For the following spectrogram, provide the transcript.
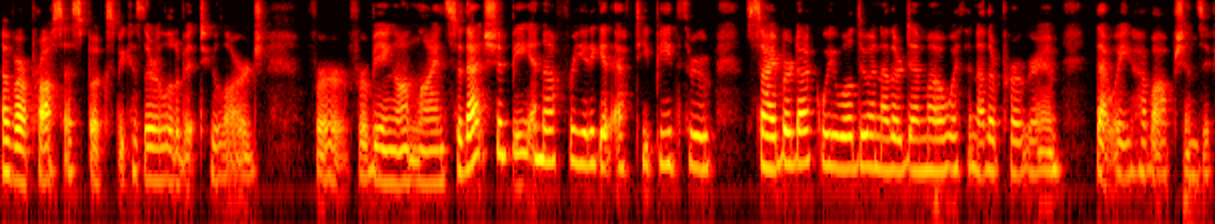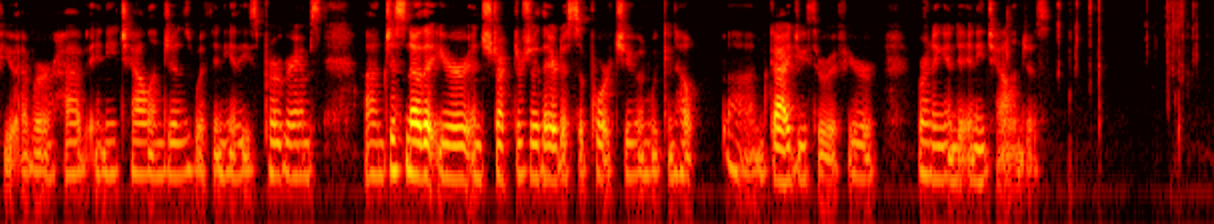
of our process books because they're a little bit too large for, for being online. So that should be enough for you to get FTP'd through CyberDuck. We will do another demo with another program. That way you have options if you ever have any challenges with any of these programs. Um, just know that your instructors are there to support you and we can help um, guide you through if you're running into any challenges.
